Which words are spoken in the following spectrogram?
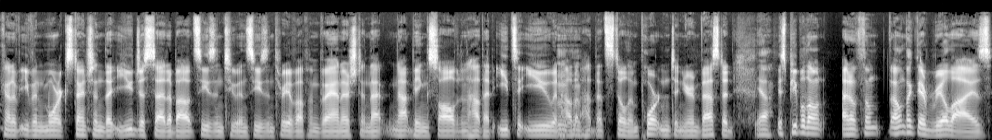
kind of even more extension that you just said about season two and season three of Up and Vanished and that not being solved and how that eats at you and how, Mhm. that, how that's still important and you're invested. Yeah. is people don't I don't think I don't think they realize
